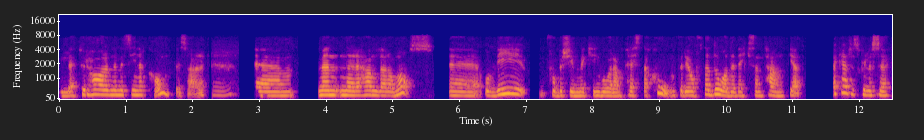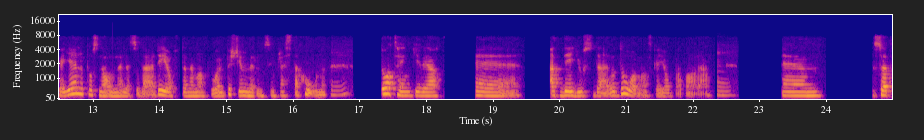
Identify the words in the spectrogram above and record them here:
bullet, hur har den det med sina kompisar? Eh, men när det handlar om oss eh, och vi får bekymmer kring våran prestation, för det är ofta då det väcks en tanke att jag kanske skulle söka hjälp hos någon eller sådär. Det är ofta när man får bekymmer runt sin prestation. Mm. Då tänker vi att, eh, att det är just där och då man ska jobba bara. Mm. Ehm, så att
